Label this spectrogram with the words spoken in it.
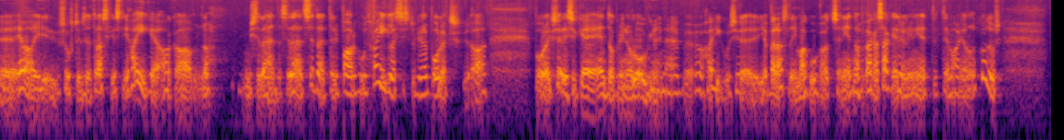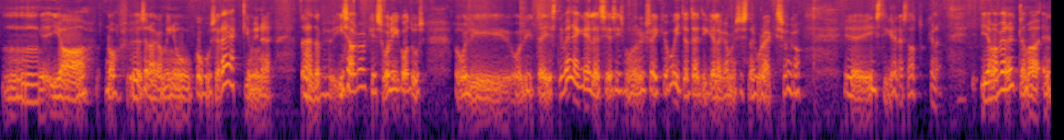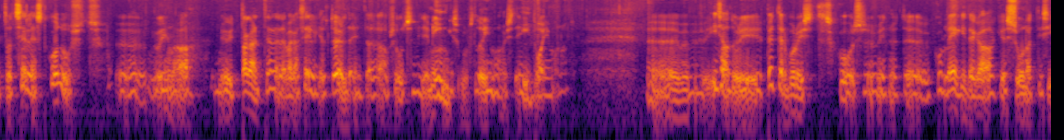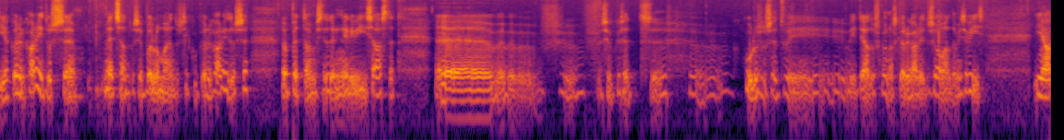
Äh, ema oli suhteliselt raskesti haige, aga noh, mis see tähendas, see tähendas seda, et ta oli paar kuud haiglas, siis tuli pooleks, pooleks oli sihuke endokrinoloogiline haigus ja, ja pärast lõi magu ka otsa, nii et noh, väga sageli oli nii, et, et tema ei olnud kodus. Mm, ja noh, ühesõnaga minu kogu see rääkimine tähendab isaga, kes oli kodus, oli, oli täiesti vene keeles ja siis mul oli üks väike hoidjatädi, kellega me siis nagu rääkisime ka eesti keeles natukene. ja ma pean ütlema, et vot sellest kodust võin ma nüüd tagantjärele väga selgelt öelda, et absoluutselt mitte mingisugust lõimumist ei toimunud. Isa tuli Peterburist koos mitmete kolleegidega, kes suunati siia kõrgharidusse, metsandus- ja põllumajanduslikku kõrgharidusse õpetama, mis nüüd oli neli-viis aastat. niisugused kursused või, või teaduskonnas kõrghariduse omandamise viis. ja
